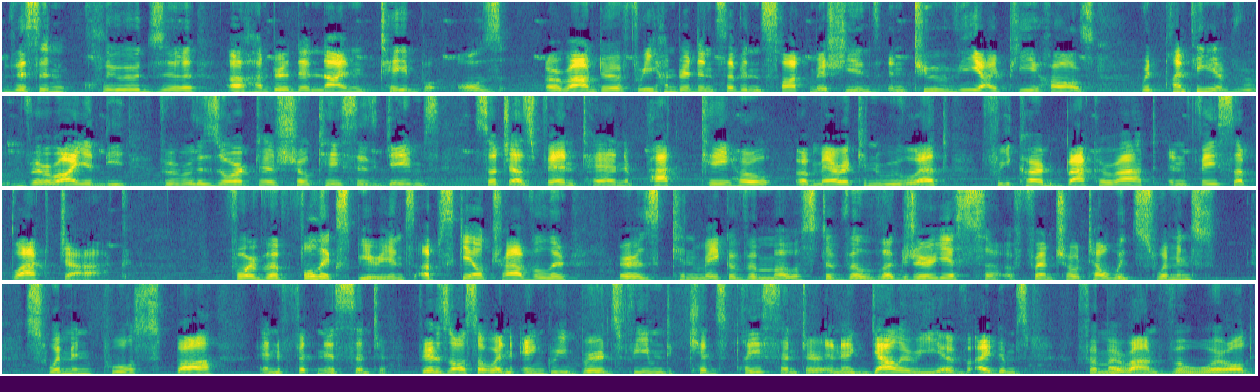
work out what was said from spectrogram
This includes uh, 109 tables, around uh, 307 slot machines, and two VIP halls. With plenty of variety, the resort uh, showcases games such as Fan-Tan, Pat Cajo, American Roulette, free card baccarat, and face up blackjack. For the full experience, upscale travelers can make the most of the luxurious uh, French hotel with swimming, swimming pool, spa, and fitness center. There's also an Angry Birds themed kids play center and a gallery of items from around the world.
